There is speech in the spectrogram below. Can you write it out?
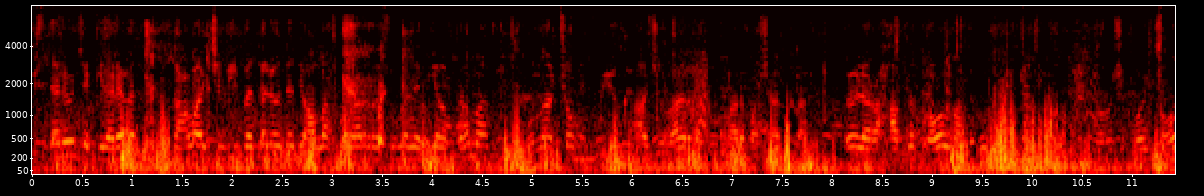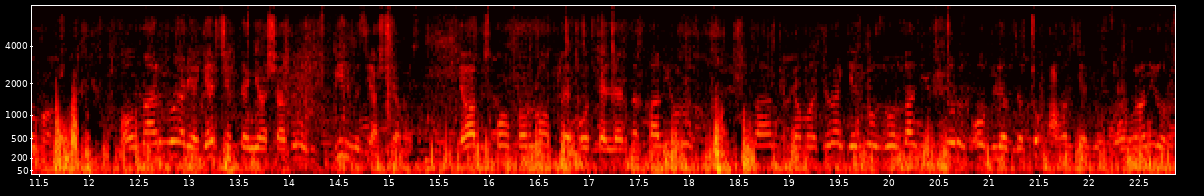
Bizden öncekiler evet dava için bir bedel ödedi. Allah bunları Resulüne Nebi yaptı ama bunlar çok büyük acılarla bunları başardılar. Öyle rahatlıkla olmadı. Bu teknolojik boyutta olmamıştı. Onların var ya gerçekten yaşadığını hiçbirimiz yaşayamayız. Ya biz konforlu otel, otellerde kalıyoruz. Şuradan yamacına geliyoruz, oradan yürüyoruz. O bile bize çok ağır geliyor. Zorlanıyoruz.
